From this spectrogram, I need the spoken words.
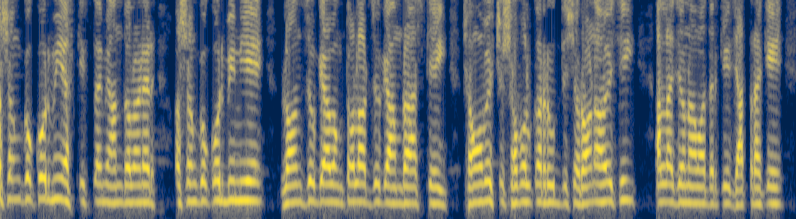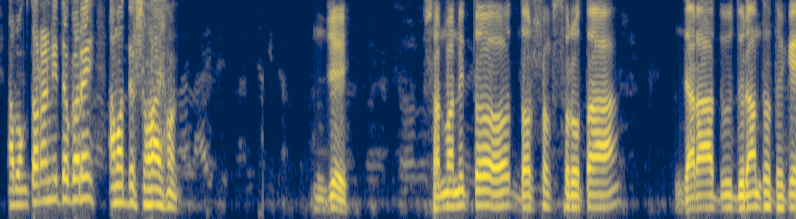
অসংখ্য কর্মী আজকে ইসলামী আন্দোলনের অসংখ্য কর্মী নিয়ে, লঞ্চ যোগে এবং ট্রলার যোগে আমরা আজকে এই সমাবেশকে সফল করার উদ্দেশ্যে রওনা হয়েছি। আল্লাহ যেন আমাদেরকে যাত্রাকে এবং ত্বরান্বিত করে আমাদের সহায় হন। জি। সম্মানিত দর্শক, শ্রোতা যারা দূর দূরান্ত থেকে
